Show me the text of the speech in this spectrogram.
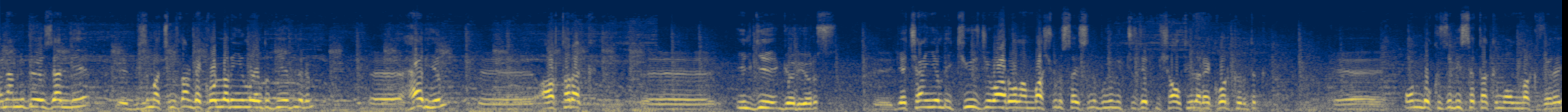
önemli bir özelliği bizim açımızdan rekorların yılı oldu diyebilirim. Ee, Her yıl e, artarak e, ilgi görüyoruz. E, Geçen yıl 200 civarı olan başvuru sayısını bu yıl 376 ile rekor kırdık. Ee, 19'u lise takımı olmak üzere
